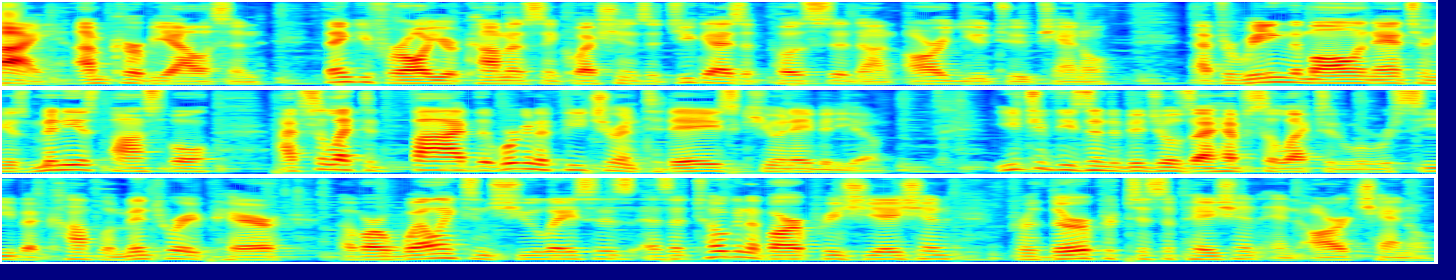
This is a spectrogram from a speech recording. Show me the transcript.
Hi, I'm Kirby Allison. Thank you for all your comments and questions that you guys have posted on our YouTube channel. After reading them all and answering as many as possible, I've selected five that we're going to feature in today's Q&A video. Each of these individuals I have selected will receive a complimentary pair of our Wellington shoelaces as a token of our appreciation for their participation in our channel.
